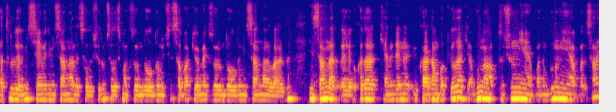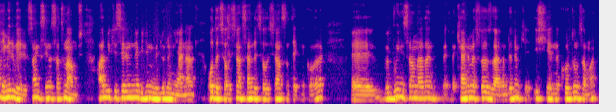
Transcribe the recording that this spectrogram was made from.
hatırlıyorum. Hiç sevmediğim insanlarla çalışıyordum. Çalışmak zorunda olduğum için sabah görmek zorunda olduğum insanlar vardı. İnsanlar e, o kadar kendilerine yukarıdan bakıyorlar ki ya bunu ne yaptın, şunu niye yapmadın, bunu niye yapmadın. Sana emir veriyor. Sanki seni satın almış. Halbuki senin ne bileyim müdürün yani. yani o da çalışan, sen de çalışansın teknik olarak e, bu insanlardan kendime söz verdim. Dedim ki iş yerini kurduğum zaman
